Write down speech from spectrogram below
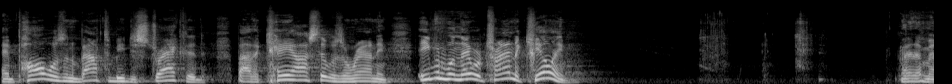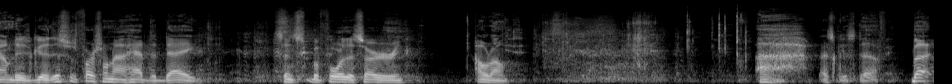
And Paul wasn't about to be distracted by the chaos that was around him, even when they were trying to kill him. Man, that Mountain Dew's good. This was the first one I had today since before the surgery. Hold on. Ah, that's good stuff. But,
